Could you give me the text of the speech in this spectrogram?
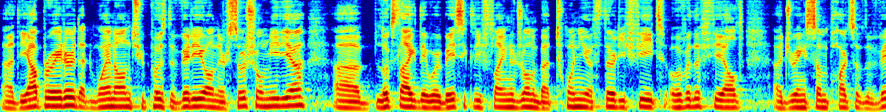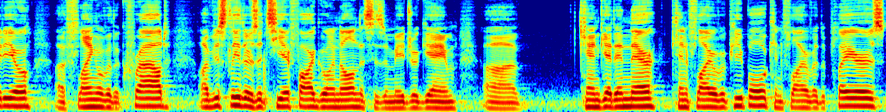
Uh, the operator that went on to post the video on their social media uh, looks like they were basically flying the drone about 20 or 30 feet over the field uh, during some parts of the video, uh, flying over the crowd. Obviously, there's a TFR going on. This is a major game. Uh, can get in there, can fly over people, can fly over the players.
